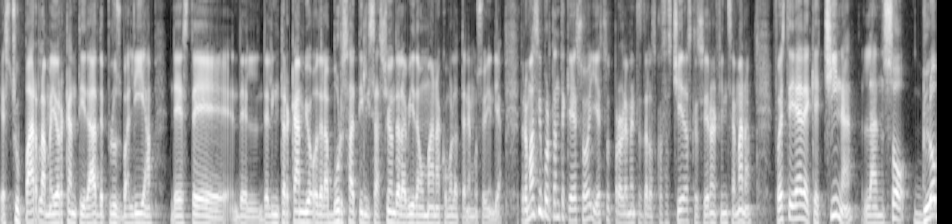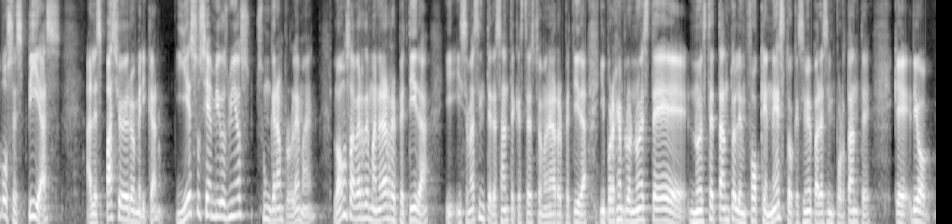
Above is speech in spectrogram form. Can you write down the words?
es chupar la mayor cantidad de plusvalía de este, del, intercambio o de la bursatilización de la vida humana como la tenemos hoy en día. Pero más importante que eso, y esto probablemente es de las cosas chidas que sucedieron el fin de semana, fue esta idea de que China lanzó globos espías al espacio aéreo americano. Y eso sí, amigos míos, es un gran problema. ¿eh? Lo vamos a ver de manera repetida y, se me hace interesante que esté esto de manera repetida. Y, por ejemplo, no esté, no esté tanto el enfoque en esto, que sí me parece importante, que digo,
